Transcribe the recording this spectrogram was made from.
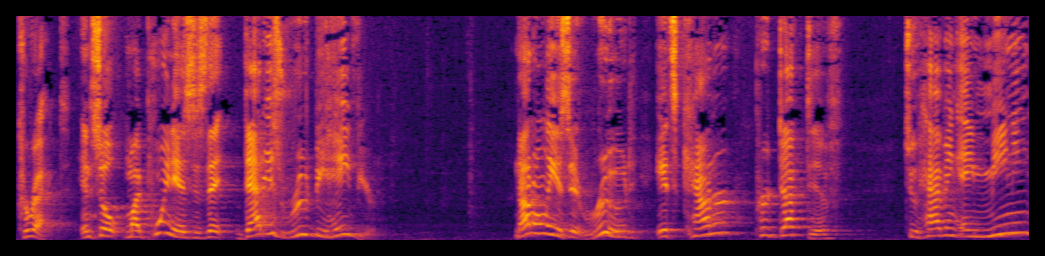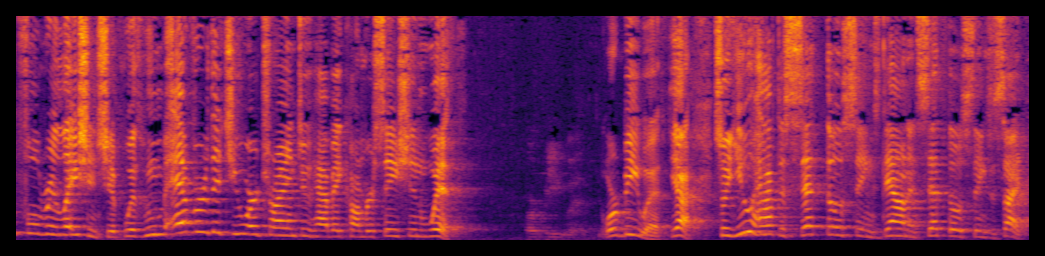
Correct. And so my point is is that that is rude behavior. Not only is it rude, it's counterproductive to having a meaningful relationship with whomever that you are trying to have a conversation with or be with. Or be with. Yeah. So you have to set those things down and set those things aside.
